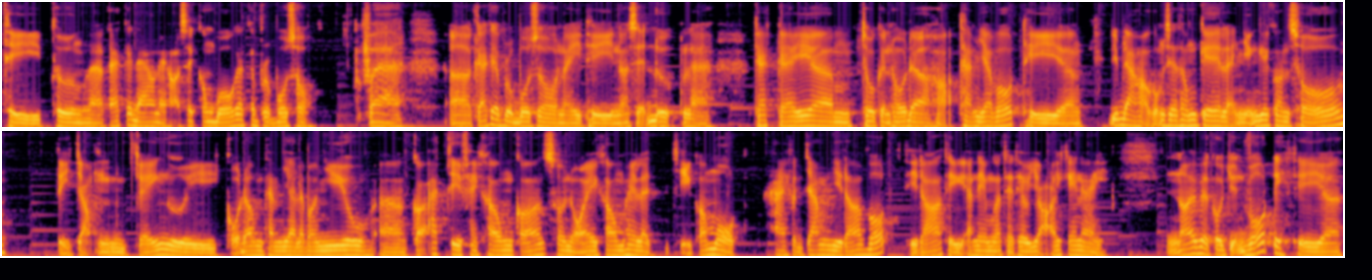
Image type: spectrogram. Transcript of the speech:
thì thường là các cái DAO này họ sẽ công bố các cái proposal và uh, các cái proposal này thì nó sẽ được là các cái um, token holder họ tham gia vote thì ờ, uh, DeepDAO họ cũng sẽ thống kê lại những cái con số tỷ trọng cái người cổ đông tham gia là bao nhiêu uh, có active hay không có sôi nổi hay không hay là chỉ có một hai phần trăm gì đó vote. Thì đó thì anh em có thể theo dõi cái này. Nói về câu chuyện vote đi thì uh,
